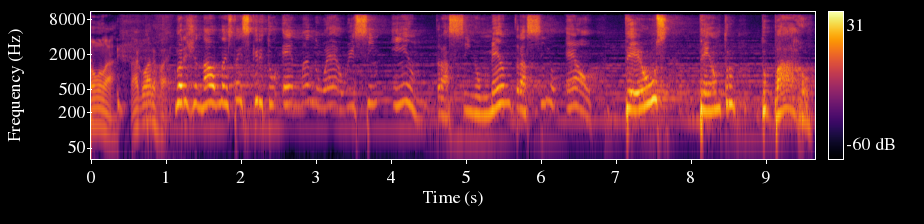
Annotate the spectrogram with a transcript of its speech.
Vamos lá, agora vai. No original não está escrito Emanuel, e sim in, tracinho, men, tracinho, el. Deus dentro do barro.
